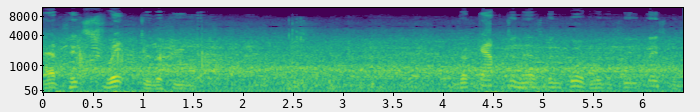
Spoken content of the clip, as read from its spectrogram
That's hit straight to the fielder. The captain has been good with his field placement.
